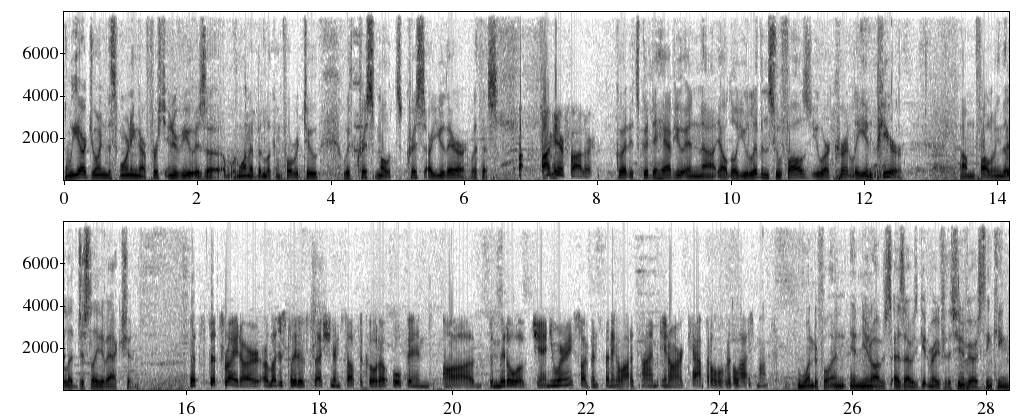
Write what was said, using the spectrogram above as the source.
we are joined this morning. Our first interview is a one I've been looking forward to with Chris Motz. Chris, are you there with us? I'm here, Father. Good. It's good to have you. And uh, although you live in Sioux Falls, you are currently in Pierre, um, following the legislative action. That's that's right. Our, our legislative session in South Dakota opened uh, the middle of January, so I've been spending a lot of time in our capital over the last month. Wonderful, and and you know, I was as I was getting ready for this interview, I was thinking,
